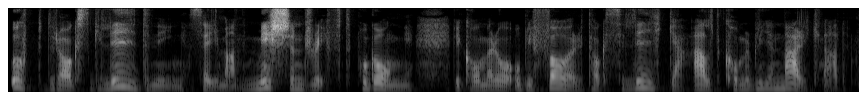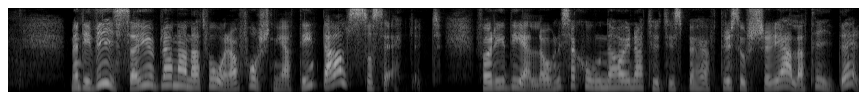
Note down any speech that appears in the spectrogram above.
uppdragsglidning, säger man, mission drift på gång. Vi kommer att bli företagslika, allt kommer bli en marknad. Men det visar ju bland annat våran forskning att det inte alls så säkert. För ideella organisationer har ju naturligtvis behövt resurser i alla tider.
